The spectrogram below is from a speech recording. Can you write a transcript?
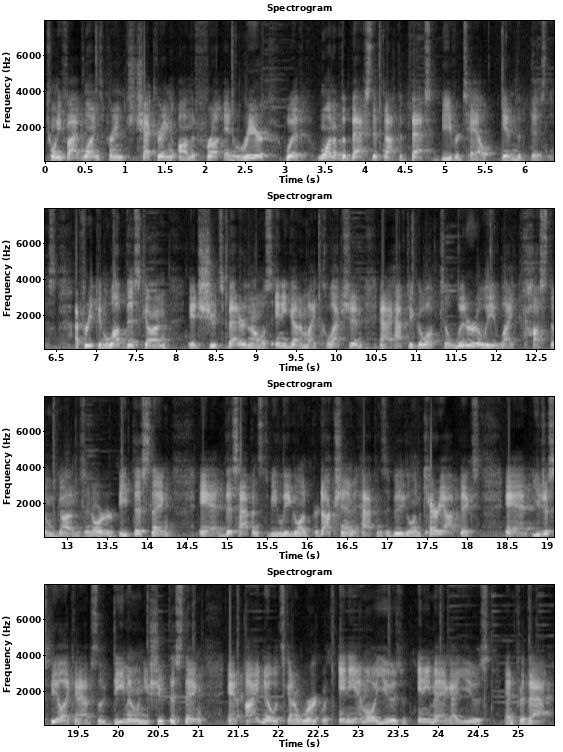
25 lines per inch checkering on the front and rear with one of the best, if not the best, beaver tail in the business. I freaking love this gun. It shoots better than almost any gun in my collection, and I have to go up to literally like custom guns in order to beat this thing. And this happens to be legal in production, it happens to be legal in carry optics, and you just feel like an absolute demon when you shoot this thing, and I know it's gonna work with any ammo I use, with any mag I use, and for that,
